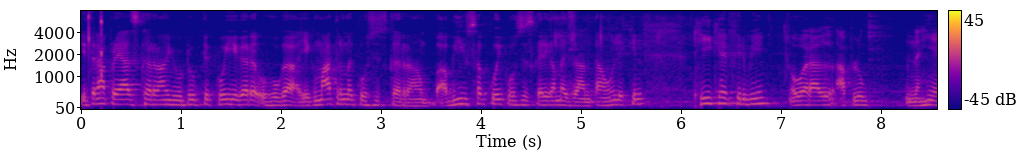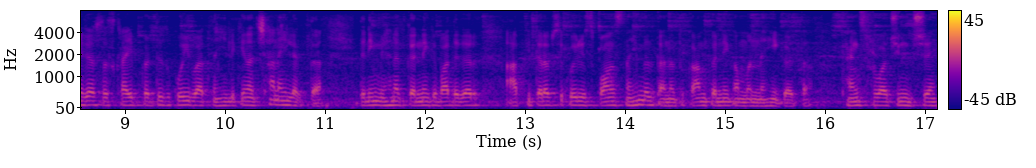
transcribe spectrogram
इतना प्रयास कर रहा हूँ यूट्यूब पे, कोई अगर होगा, एकमात्र मैं कोशिश कर रहा हूँ। अभी सब कोई कोशिश करेगा, मैं जानता हूँ, लेकिन ठीक है फिर भी। ओवरऑल आप लोग नहीं अगर सब्सक्राइब करते तो कोई बात नहीं, लेकिन अच्छा नहीं लगता। इतनी मेहनत करने के बाद अगर आपकी तरफ़ से कोई रिस्पॉन्स नहीं मिलता ना तो काम करने का मन नहीं करता। थैंक्स फॉर वॉचिंग जय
